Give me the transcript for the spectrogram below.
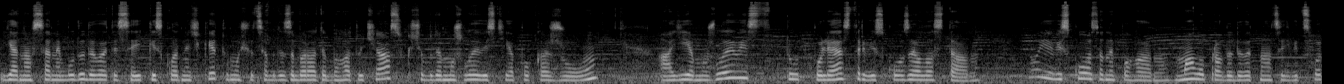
Я на все не буду дивитися, які складнички, тому що це буде забирати багато часу. Якщо буде можливість, я покажу. А є можливість тут поліестер, віскоза, еластан. Ну і віскоза непогано. Мало, правда, 19%.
